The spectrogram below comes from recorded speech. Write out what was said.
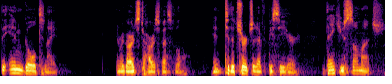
the end goal tonight in regards to Harvest Festival and to the church at FBC here. Thank you so much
